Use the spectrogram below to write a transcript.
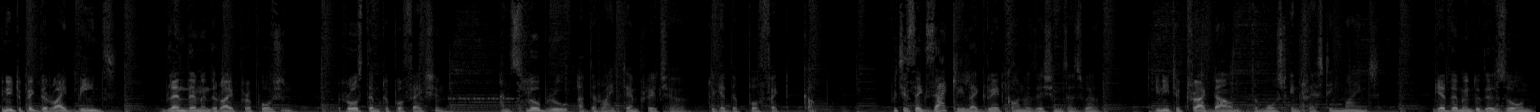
You need to pick the right beans, blend them in the right proportion, roast them to perfection, and slow brew at the right temperature to get the perfect cup. Which is exactly like great conversations as well. You need to track down the most interesting minds, get them into their zone,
